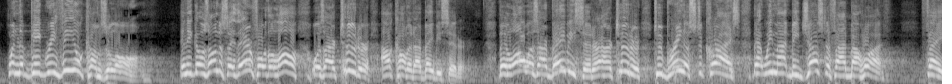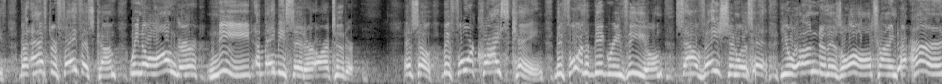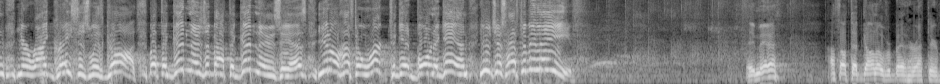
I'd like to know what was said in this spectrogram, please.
When the big reveal comes along. And he goes on to say, therefore the law was our tutor. I'll call it our babysitter. The law was our babysitter, our tutor, to bring us to Christ, that we might be justified by what? Faith. But after faith has come, we no longer need a babysitter or a tutor. And so, before Christ came, before the big reveal, salvation was, you were under this law trying to earn your right graces with God. But the good news about the good news is, you don't have to work to get born again, you just have to believe. Amen. I thought that'd gone over better right there.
